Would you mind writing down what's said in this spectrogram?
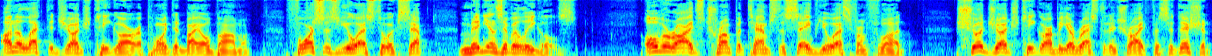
Unelected Judge Tigar, appointed by Obama, forces U.S. to accept millions of illegals, overrides Trump attempts to save U.S. from flood. Should Judge Tigar be arrested and tried for sedition?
